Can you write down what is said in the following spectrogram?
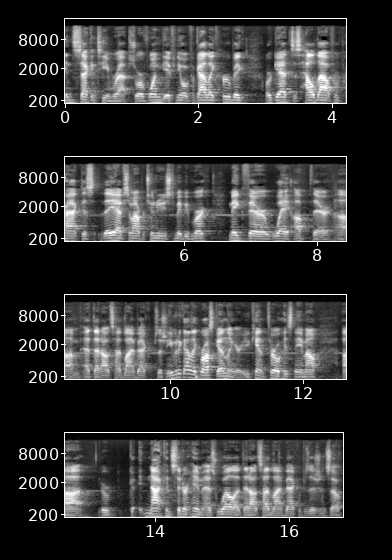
in second team reps, or if one if you know if a guy like Herbig or Goetz is held out from practice, they have some opportunities to maybe work make their way up there um, at that outside linebacker position. Even a guy like Ross Gendlinger, you can't throw his name out uh, or not consider him as well at that outside linebacker position. So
